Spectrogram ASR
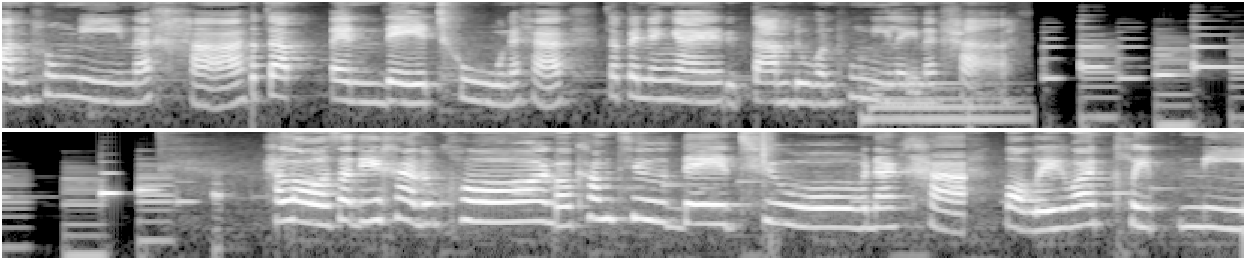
วันพรุ่งนี้นะคะก็จะเป็น day 2 นะคะ จะเป็นยังไงติดตามดูวันพรุ่งนี้เลยนะคะฮัลโหล สวัสดีค่ะทุกคน welcome to day 2 นะคะ บอกเลยว่าคลิปนี้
